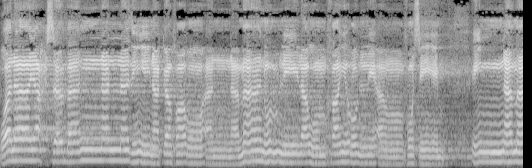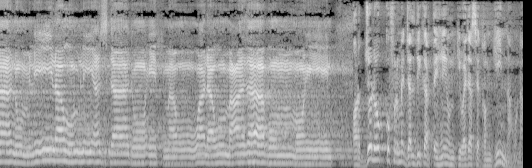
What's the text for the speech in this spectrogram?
ولا يحسبن الذين كفروا أنما نملي لهم خير لأنفسهم إنما نملي لهم ليزدادوا إثما ولهم عذاب مهين اور جو لوگ کفر میں جلدی کرتے ہیں، ان کی وجہ سے غمگین نہ ہونا۔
